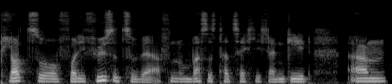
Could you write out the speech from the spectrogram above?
Plot so vor die Füße zu werfen, um was es tatsächlich dann geht. Ähm,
